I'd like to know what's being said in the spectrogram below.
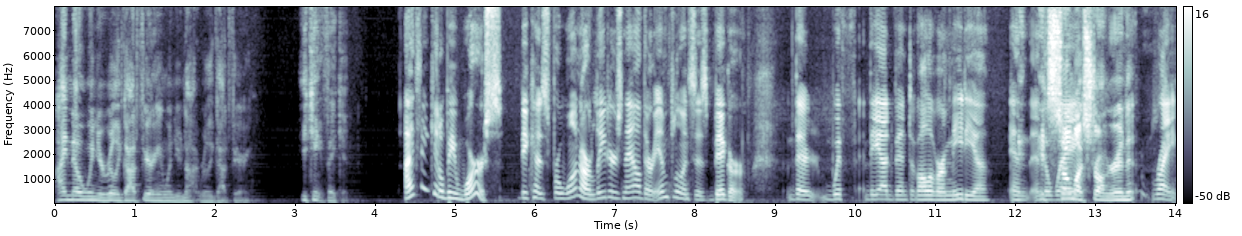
I know when you're really God fearing and when you're not really God fearing. You can't fake it. I think it'll be worse because, for one, our leaders now their influence is bigger. They're with the advent of all of our media and, and it's the way so much stronger, isn't it? right,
